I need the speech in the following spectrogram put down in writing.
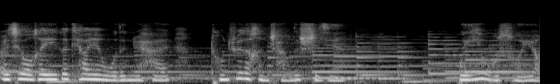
而且我和一个跳艳舞的女孩同居了很长的时间，我一无所有。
